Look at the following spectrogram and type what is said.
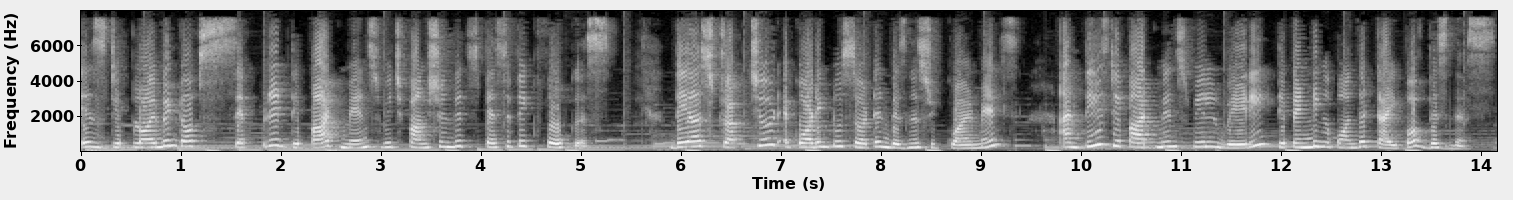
is deployment of separate departments which function with specific focus. They are structured according to certain business requirements and these departments will vary depending upon the type of business.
